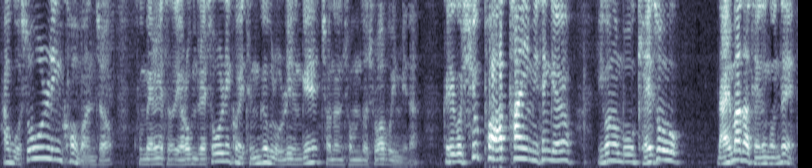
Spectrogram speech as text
하고 소울링커 먼저 구매를 해서 여러분들의 소울링커의 등급을 올리는 게 저는 좀 더 좋아 보입니다. 그리고 슈퍼 핫타임이 생겨요. 이거는 뭐 계속 날마다 되는 건데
